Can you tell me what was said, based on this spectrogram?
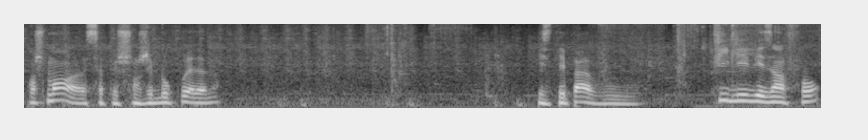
Franchement, euh, ça peut changer beaucoup la donne. N'hésitez pas à vous filer les infos.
